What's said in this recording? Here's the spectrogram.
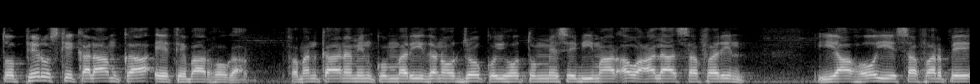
تو پھر اس کے کلام کا اعتبار ہوگا۔ فمن کا نمن کم مریدن اور جو کوئی ہو تم میں سے بیمار، او اعلی سفرن یا ہو یہ سفر پہ۔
